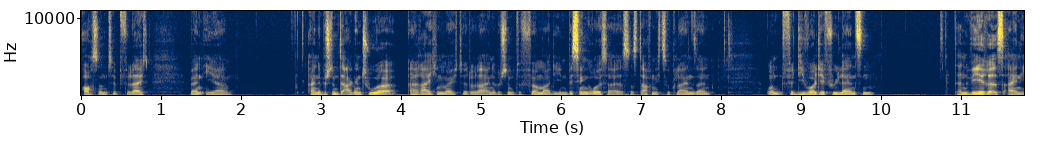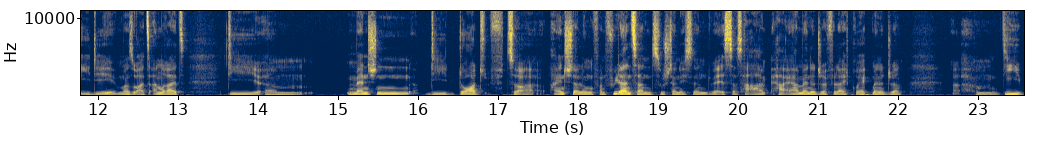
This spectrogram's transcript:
auch so ein Tipp vielleicht, wenn ihr eine bestimmte Agentur erreichen möchtet oder eine bestimmte Firma, die ein bisschen größer ist, das darf nicht zu klein sein, und für die wollt ihr freelancen, dann wäre es eine Idee, mal so als Anreiz, die ähm, Menschen, die dort zur Einstellung von Freelancern zuständig sind, wer ist das? HR-Manager vielleicht, Projektmanager, ähm, die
